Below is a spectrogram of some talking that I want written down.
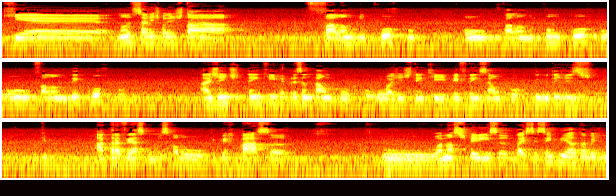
que é não necessariamente quando a gente está falando do corpo ou falando com o corpo ou falando de corpo, a gente tem que representar um corpo ou a gente tem que evidenciar um corpo. Porque muitas vezes o que atravessa, como você falou, o que perpassa o, a nossa experiência vai ser sempre através do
